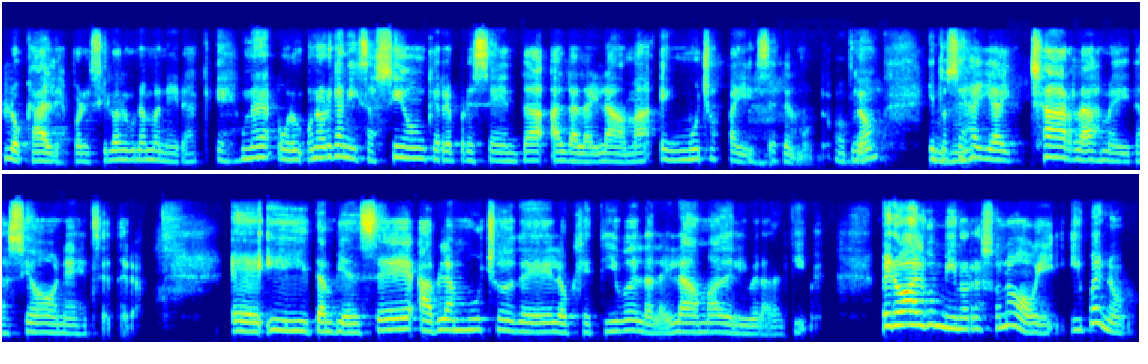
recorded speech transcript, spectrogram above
locales, por decirlo de alguna manera. Es una, una, organización que representa al Dalai Lama en muchos países del mundo, ¿no? Entonces ahí hay charlas, meditaciones, etc. Eh, y también se habla mucho del objetivo del Dalai Lama de liberar al Tíbet. Pero algo en mí no resonó y, y bueno,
